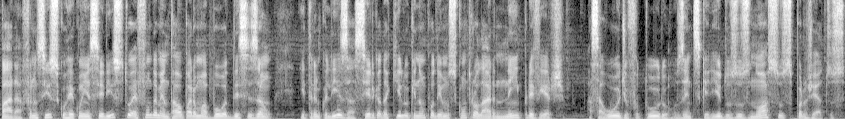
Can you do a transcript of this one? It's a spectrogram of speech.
Para Francisco, reconhecer isto é fundamental para uma boa decisão e tranquiliza acerca daquilo que não podemos controlar nem prever. A saúde, o futuro, os entes queridos, os nossos projetos.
